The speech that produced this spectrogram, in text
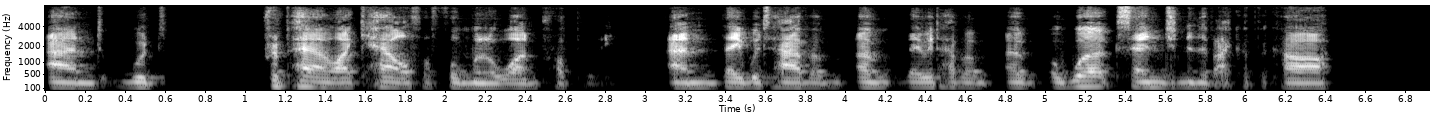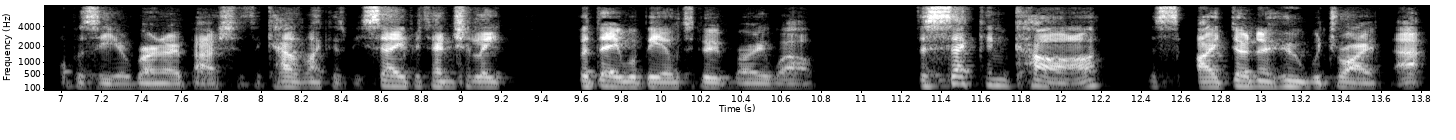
and would prepare like hell for Formula One properly. And they would have a, a they would have a, a, works engine in the back of the car, obviously a Renault badge as a Cadillac, as we say potentially, but they would be able to do it very well. The second car, I don't know who would drive that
